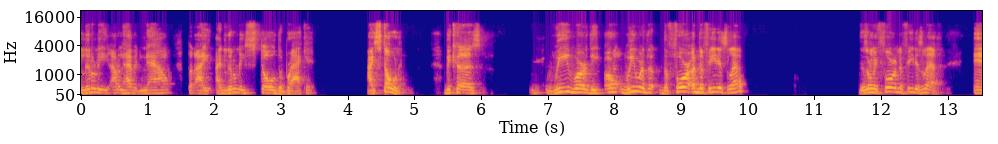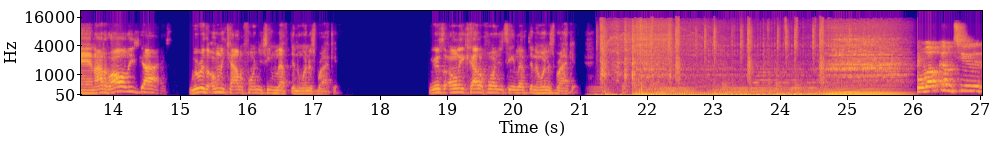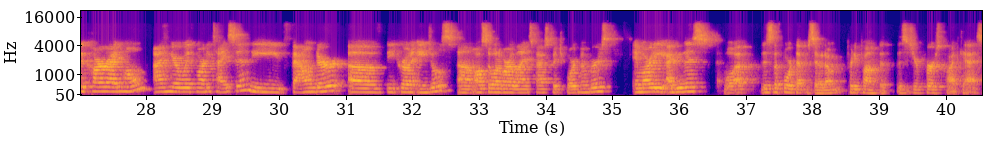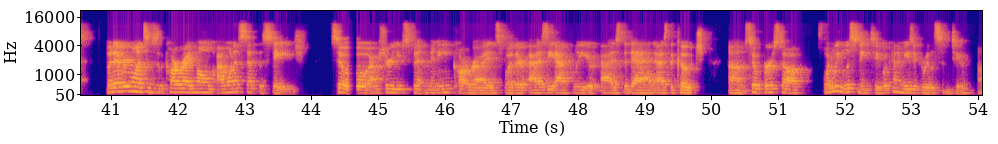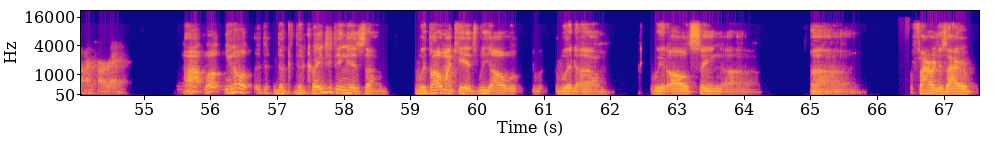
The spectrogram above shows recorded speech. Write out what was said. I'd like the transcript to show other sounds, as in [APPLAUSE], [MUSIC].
literally, I don't have it now, but I, I literally stole the bracket. I stole it because we were the we were the, the four undefeateds left. There's only four undefeateds left. And out of all these guys, we were the only California team left in the winners bracket. We were the only California team left in the winners bracket. Welcome to the car ride home. I'm here with Marty Tyson, the founder of the Corona Angels, um, also one of our Alliance Fast Pitch board members. And Marty, I do this. Well, uh, this is the fourth episode. I'm pretty pumped that this is your first podcast. But everyone, since the car ride home, I want to set the stage. So I'm sure you've spent many car rides, whether as the athlete or as the dad, as the coach. Um, so first off, what are we listening to? What kind of music are we listening to on our car ride? Uh, well, you know, the, the, the crazy thing is um, with all my kids, we all would um, we'd all sing uh, uh, Fire and Desire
